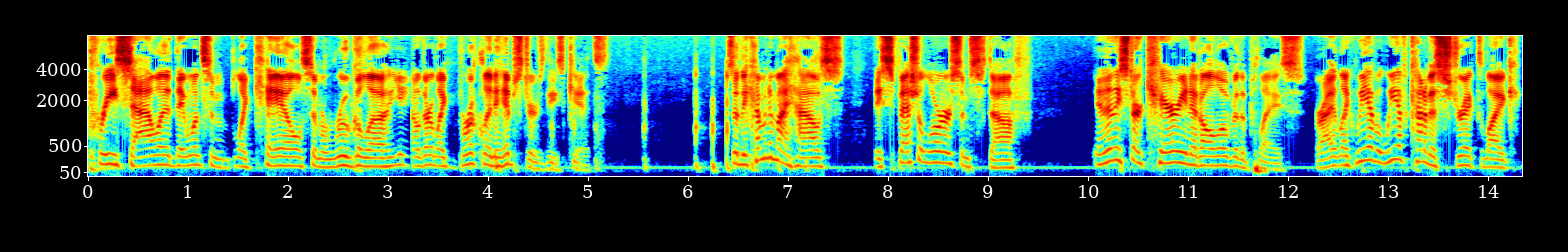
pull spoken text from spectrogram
pre salad. They want some like kale, some arugula. You know, they're like Brooklyn hipsters. These kids. So they come into my house they special order some stuff, and then they start carrying it all over the place, right? Like we have a, we have kind of a strict like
